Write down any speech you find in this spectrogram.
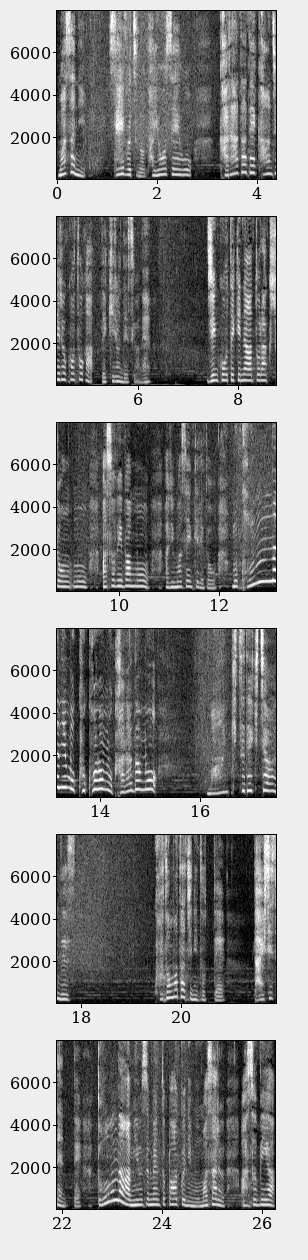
まさに生物の多様性を体で感じることができるんですよね。人工的なアトラクションも遊び場もありませんけれどもうこんなにも心も体も満喫できちゃうんです。子供たちにとって大自然ってどんなアミューズメントパークにも勝る遊びや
